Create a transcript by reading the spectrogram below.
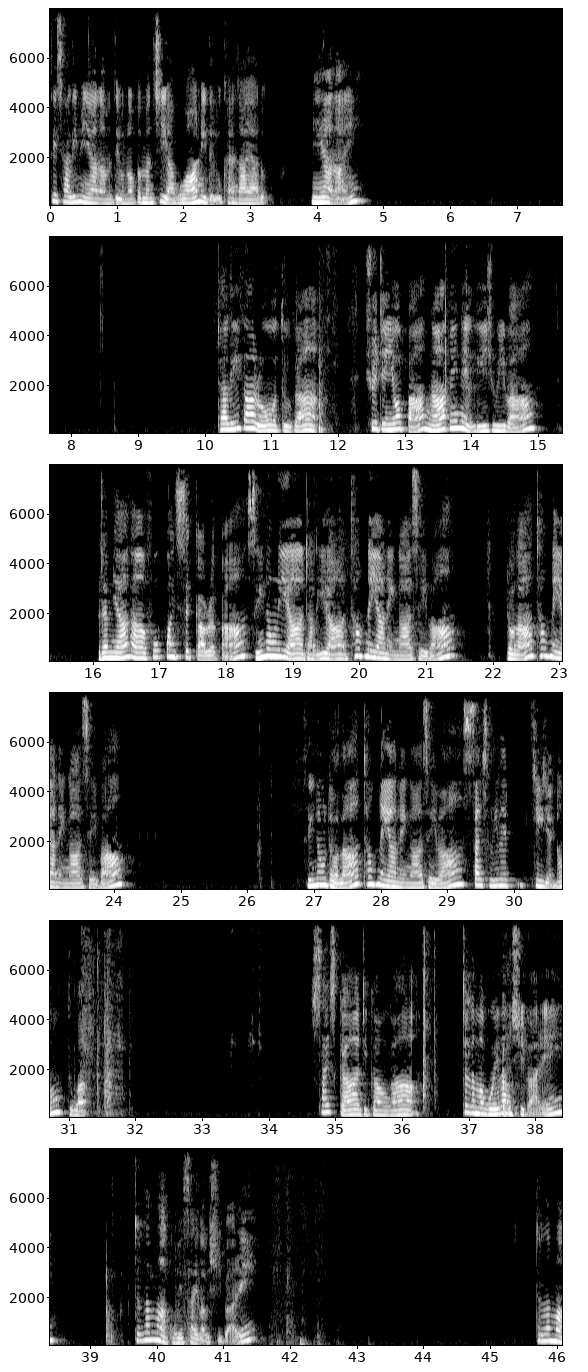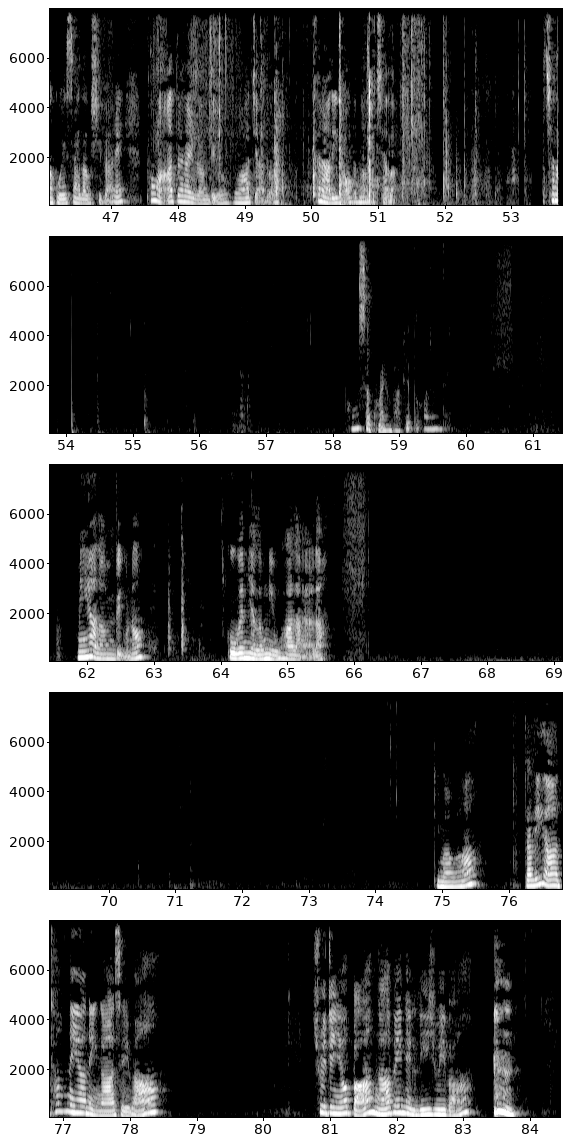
တေချာလေးမြင်ရလားမသိဘူးเนาะပမန်ကြည့်ရဝါနေတယ်လို့ခံစားရလို့မြင်ရလားယင် ဒါလေးကတော့သူကရွှေတင်ရောပါ9ဘိန်းနဲ့4ယူပါ ပဒမြားက4.6ကာရက်ပါဈေးနှုန်းလေးကဒါလေးက1250ပါဒေါ်လာ1250ပါဈေးနှုန်းဒေါ်လာ1250ပါ size လေးလည်းကြီးတယ်နော်သူက size ကဒီကောင်ကတစ်လက်မခွဲလောက်ရှိပါတယ်တလက်မခွဲဆိုင်လောက်ရှိပါတယ် တလက်မခွဲဆိုင်လောက်ရှိပါတယ်ဖုန်းကအသွင်းလိုက်လို့လားမသိဘူးဝါကြတော့ခဏလေးတော့ဘယ်တော့တစ်ချက်လောက်တစ်ချက်လောက်ဖုန်းစကရင်ဘာဖြစ်သွားလဲမသိမင်းရလားမသိဘူးနော်ကိုပဲမျက်လုံးတွေဝါလာရလား ဒီမှာပါဒါလေးက1250ပါရွှေတင်ရောပါ9ဘိန်းနဲ့4ရွေးပါ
